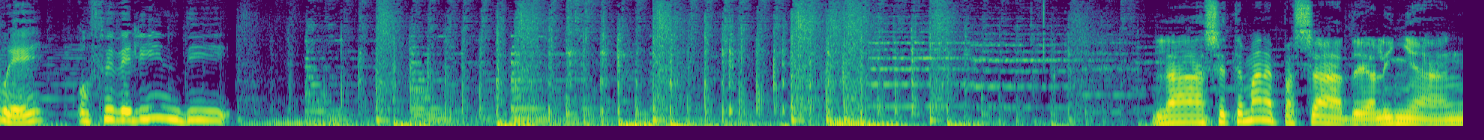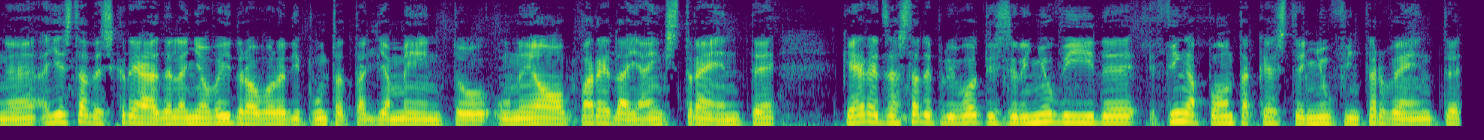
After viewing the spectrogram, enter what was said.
Uè, o Fevelin di... La settimana passata a Lignan è stata creata la nuova idrovora di punta tagliamento, un'opera da Trente che era già state più volte rinnovate fino a ponta a questo nuovo intervento,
